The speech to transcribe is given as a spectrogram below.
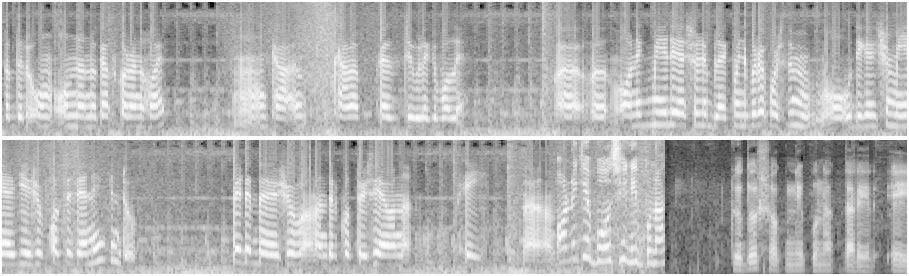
তাদের অন্যান্য কাজ করানো হয়। খারাপ কাজ যেগুলোকে বলে। অনেক মেয়েরই আসলে ব্ল্যাকমেল করে করছে। অধিকাংশ মেয়ে আর কি এসব করতে চায়নি কিন্তু পেটের দায় এসব আমাদের করতে হয়েছে এমন এই আহ, অনেকে বলছে নিপুণ প্রিয় দর্শক নিপুণ আক্তারের এই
